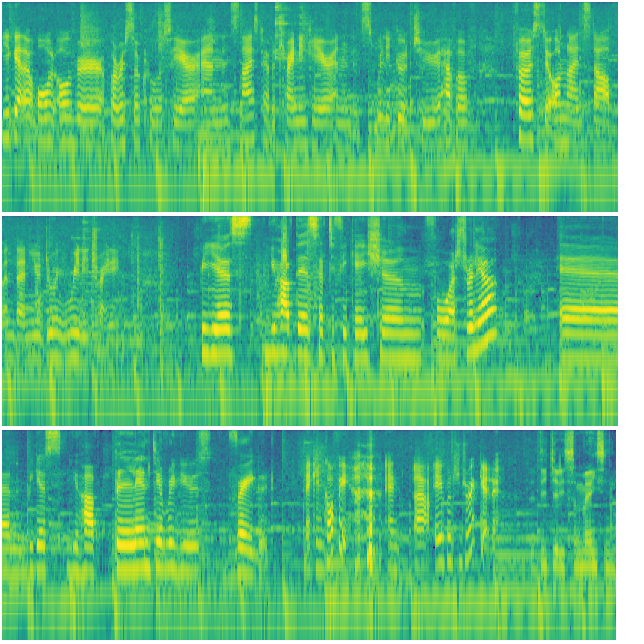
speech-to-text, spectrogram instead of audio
you get an all over barista course here and it's nice to have a training here and it's really good to have a first the online stuff and then you're doing really training. Because you have the certification for Australia and because you have plenty of reviews, very good. Making coffee and are able to drink it. The teacher is amazing,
